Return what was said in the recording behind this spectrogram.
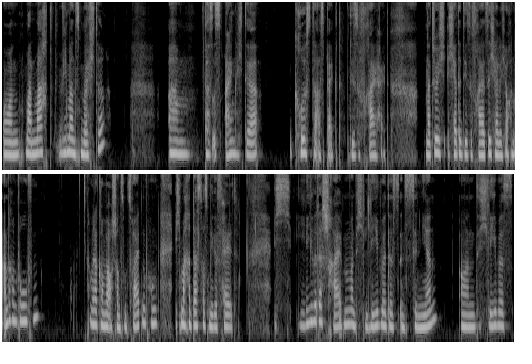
und man macht, wie man es möchte. Ähm, das ist eigentlich der größte Aspekt, diese Freiheit. Natürlich, ich hätte diese Freiheit sicherlich auch in anderen Berufen. Aber da kommen wir auch schon zum zweiten Punkt. Ich mache das, was mir gefällt. Ich liebe das Schreiben und ich liebe das Inszenieren und ich liebe es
